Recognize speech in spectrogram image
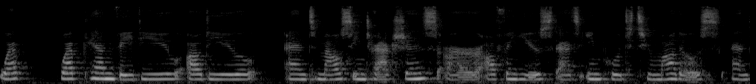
Web, webcam video, audio, and mouse interactions are often used as input to models, and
